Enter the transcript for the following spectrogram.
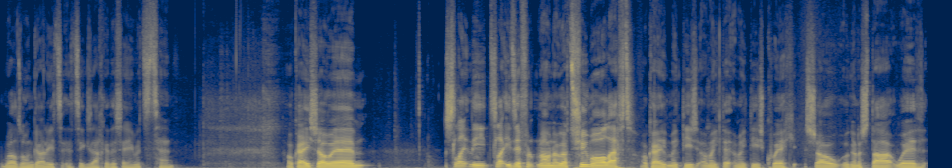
Well done, Gary. It's it's exactly the same. It's ten. Okay, so um, slightly slightly different now. Now we've got two more left. Okay, make these. I'll make the, I'll make these quick. So we're gonna start with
